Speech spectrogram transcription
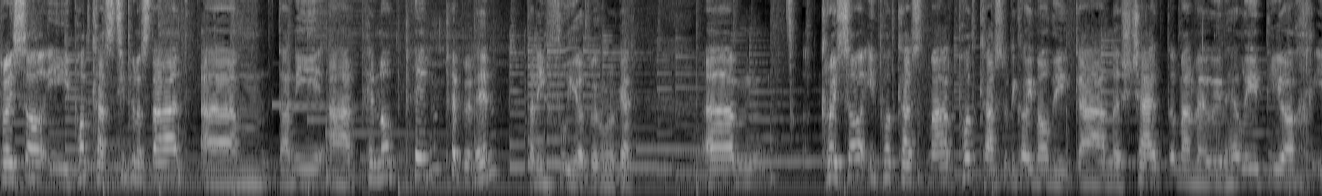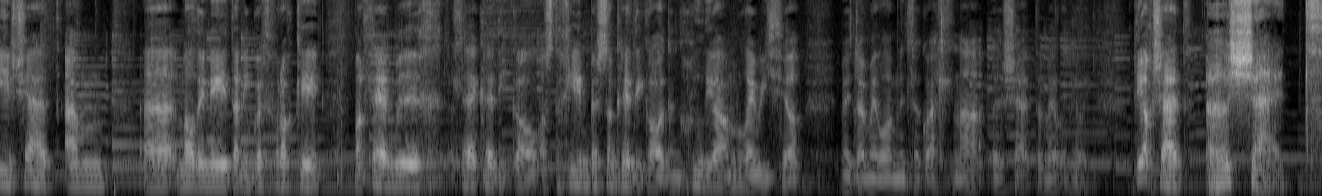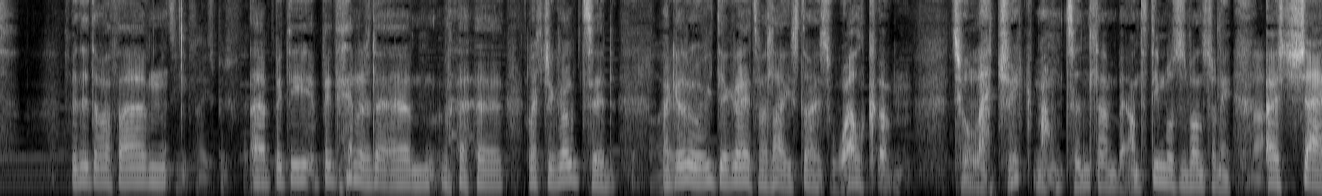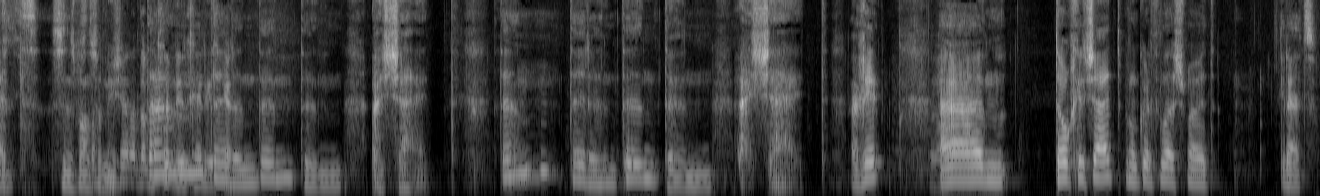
Croeso i podcast Tipyn o Stad. Um, da ni ar penod 5 pebyn hyn. Da ni'n fflio drwy'r mhwyger. Um, croeso i'r podcast. Mae'r podcast wedi cael ei noddi gan y Shed yma'n Melin Heli. Diolch i'r Shed am uh, noddi ni. Da ni'n gwerthfrogi. Mae'r lle yn wych, lle credigol. Os da chi'n berson credigol ac yn chwilio am rhywle i weithio, fe dwi'n meddwl am nilla gwell na y Shed yn Melin Heli. Diolch Shed. Y Shed. Dwi'n dweud o fatha... Um, a beth di hyn o'r um, Electric Mountain? Mae gen nhw fideo gret fe llais, does? Welcome to Electric Mountain Llanbe. Ond dim nhw sy'n sponsor ni. Y Shed sy'n sponsor ni. Stop i siarad am cynnig Y Shed. Dyn, dyn, dyn, dyn, Y Shed. A chi? Um, dowch i'r Shed, maen nhw'n gwerthu lush ma fyd. Gret.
